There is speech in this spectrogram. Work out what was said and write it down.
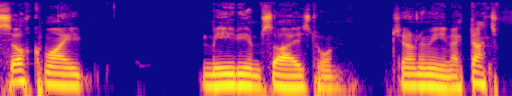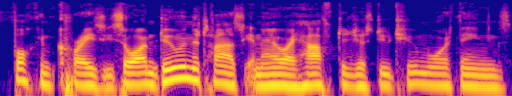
suck my medium-sized one. Do you know what I mean? Like that's fucking crazy. So I'm doing the task, and now I have to just do two more things,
